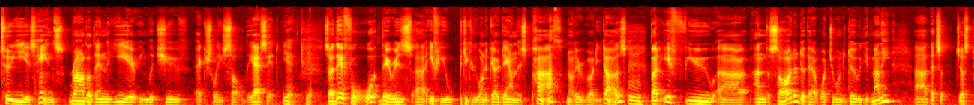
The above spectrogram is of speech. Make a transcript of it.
two years hence rather than the year in which you've actually sold the asset. yeah, yeah. So, therefore, there is, uh, if you particularly want to go down this path, not everybody does, but if you are undecided about what you want to do with your money, uh, that's just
